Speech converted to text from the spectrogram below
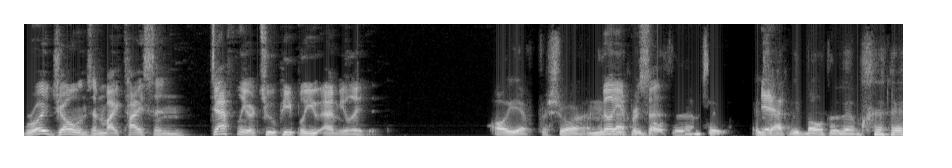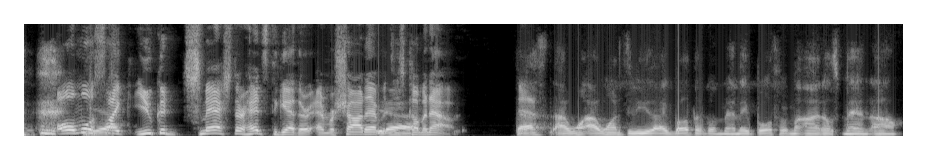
Roy Jones and Mike Tyson definitely are two people you emulated. oh yeah for sure A million exactly percent. both of them too exactly both of them Almost Yeah. like you could smash their heads together and Rashad Evans is Yeah. coming out. That's I want. I wanted to be like both of them, man. They both were my idols, man. Um,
